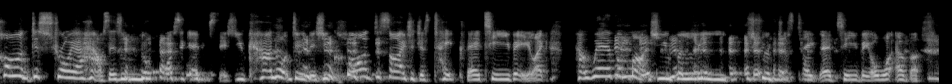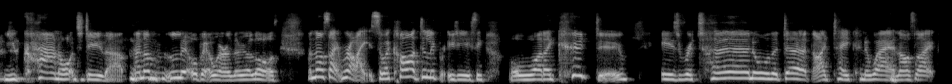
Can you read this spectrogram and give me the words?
can't destroy a house. There's laws against this. You cannot do this. You can't decide to just take their TV. Like, however much you believe should just take their TV or whatever, you cannot do that. And I'm a little bit aware of the laws. And I was like, right, so I can't deliberately do anything. But what I could do is return all the dirt I'd taken away. And I was like,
